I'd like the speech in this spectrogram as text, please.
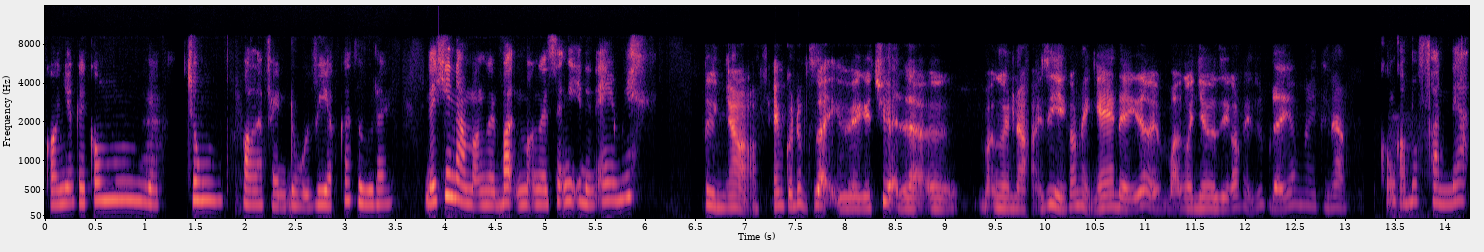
có những cái công việc chung hoặc là phải đổi việc các thứ đấy. Đấy khi nào mọi người bận mọi người sẽ nghĩ đến em ấy. Từ nhỏ em có được dạy về cái chuyện là ừ, mọi người nói gì con phải nghe đấy rồi mọi người nhờ gì con phải giúp đấy không hay thế nào? Cũng có một phần đấy ạ.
